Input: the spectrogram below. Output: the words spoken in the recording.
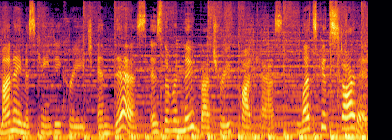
My name is Candy Creech, and this is the Renewed by Truth podcast. Let's get started.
